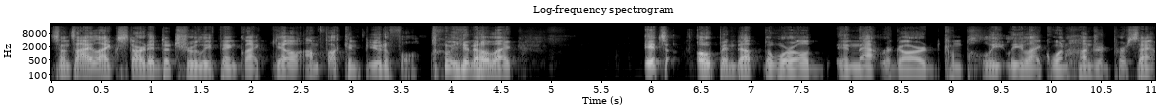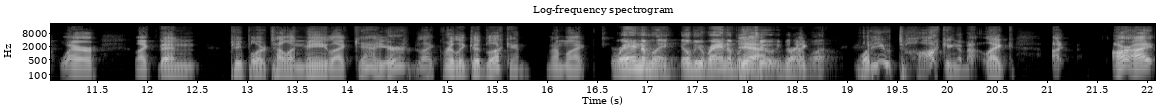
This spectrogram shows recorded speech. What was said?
since I like started to truly think like, yo, I'm fucking beautiful. you know, like it's opened up the world in that regard completely like 100% where like then people are telling me like yeah you're like really good looking and i'm like Randomly, it'll be randomly Yeah, too. You'd be like, like- what? what are you talking about? Like I, all right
